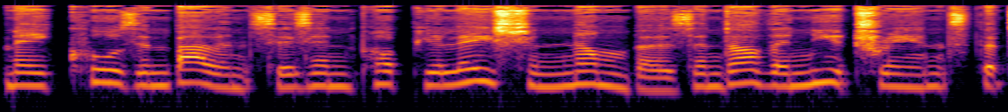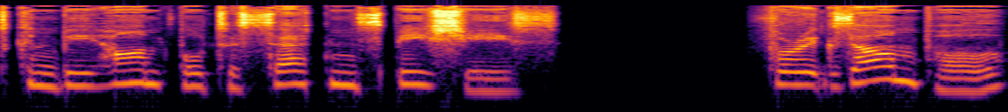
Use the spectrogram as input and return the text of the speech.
may cause imbalances in population numbers and other nutrients that can be harmful to certain species. For example,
